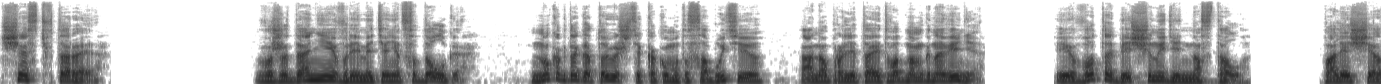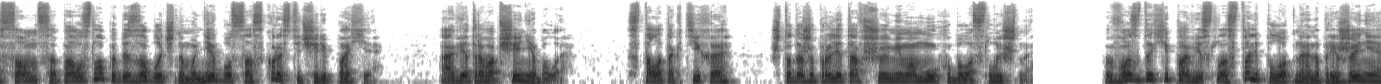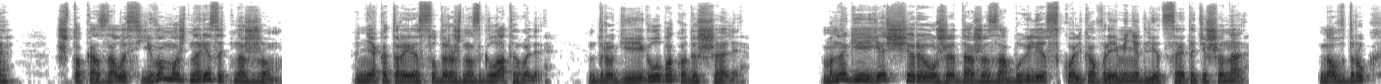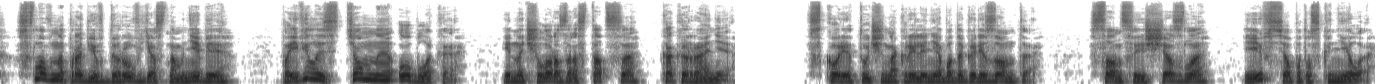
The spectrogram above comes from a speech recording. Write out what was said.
Часть вторая. В ожидании время тянется долго. Но когда готовишься к какому-то событию, оно пролетает в одно мгновение. И вот обещанный день настал. Палящее солнце ползло по безоблачному небу со скоростью черепахи. А ветра вообще не было. Стало так тихо, что даже пролетавшую мимо муху было слышно. В воздухе повисло столь плотное напряжение, что казалось, его можно резать ножом. Некоторые судорожно сглатывали, другие глубоко дышали. Многие ящеры уже даже забыли, сколько времени длится эта тишина. Но вдруг, словно пробив дыру в ясном небе, появилось темное облако и начало разрастаться, как и ранее. Вскоре тучи накрыли небо до горизонта. Солнце исчезло, и все потускнело.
